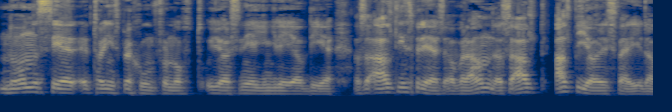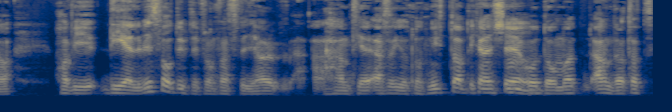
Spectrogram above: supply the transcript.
Någon ser, tar inspiration från något och gör sin egen grej av det. Alltså allt inspireras av varandra. Så allt, allt vi gör i Sverige idag har vi delvis fått utifrån fast vi har hanterat, alltså gjort något nytt av det kanske. Och de har, andra har tagit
